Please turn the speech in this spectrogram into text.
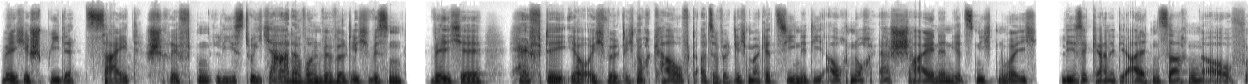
Welche Spiele, Zeitschriften liest du? Ja, da wollen wir wirklich wissen, welche Hefte ihr euch wirklich noch kauft. Also wirklich Magazine, die auch noch erscheinen. Jetzt nicht nur, ich lese gerne die alten Sachen auf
